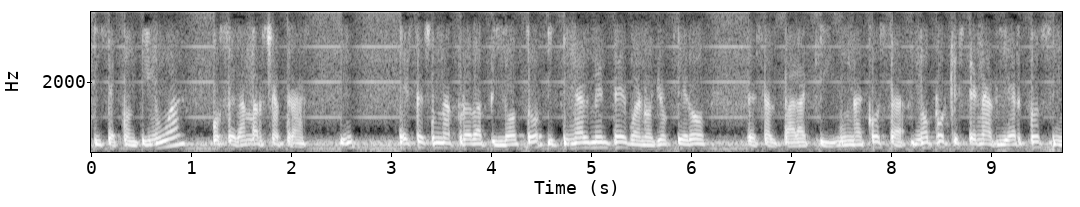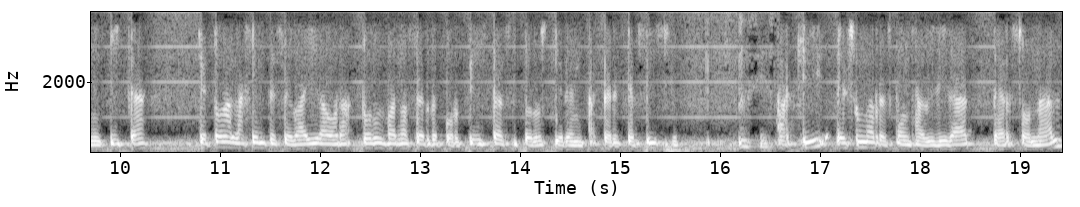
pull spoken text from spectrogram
si se continúa o se da marcha atrás. Esta es una prueba piloto y finalmente, bueno, yo quiero resaltar aquí una cosa, no porque estén abiertos significa que toda la gente se va a ir ahora, todos van a ser deportistas y todos quieren hacer ejercicio. Aquí es una responsabilidad personal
